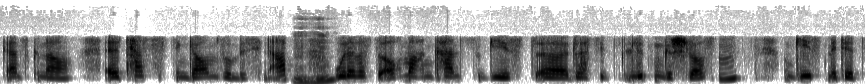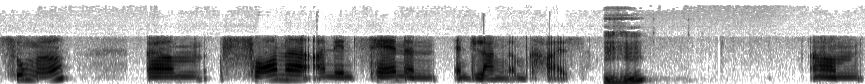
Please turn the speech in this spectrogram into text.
Ganz genau. Äh, tastest den Gaumen so ein bisschen ab. Oder was du auch machen kannst, du gehst, äh, du hast die Lippen geschlossen und gehst mit der Zunge ähm, vorne an den Zähnen entlang im Kreis. Mhm. Ähm,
